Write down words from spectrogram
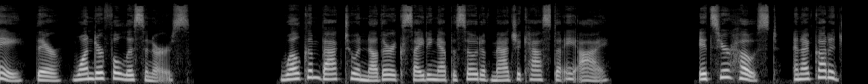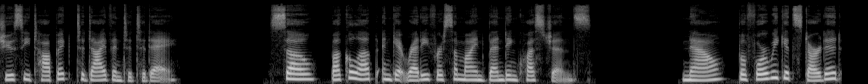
Hey there, wonderful listeners. Welcome back to another exciting episode of Magicast.ai. It's your host, and I've got a juicy topic to dive into today. So, buckle up and get ready for some mind bending questions. Now, before we get started,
